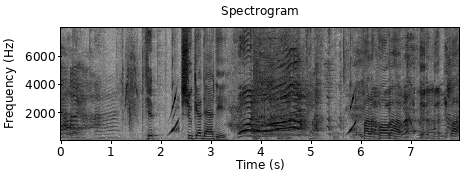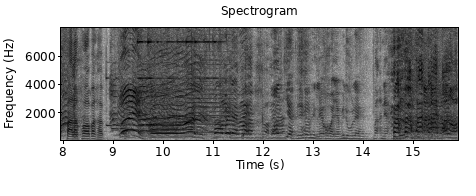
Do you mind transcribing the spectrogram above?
ได้อะอะฮิต Sugar Daddy ฝาลักพ่อป่ะครับฝาฝาลักพ่อป่ะครับโอ้ยมองไปเลยมองมองเกียรตินี้ถึงเลโอยังไม่รู้เลยว่าอันเนี้ยเอาเหรอ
